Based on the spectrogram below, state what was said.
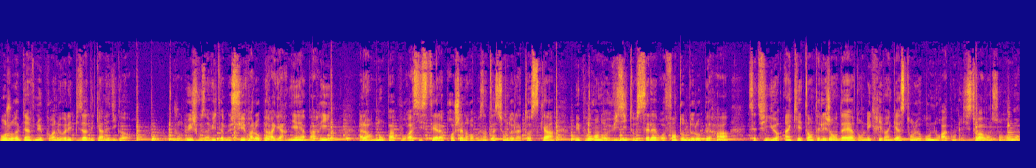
Bonjour et bienvenue pour un nouvel épisode des Carnets d'Igor. Aujourd'hui, je vous invite à me suivre à l'Opéra Garnier à Paris, alors non pas pour assister à la prochaine représentation de la Tosca, mais pour rendre visite au célèbre fantôme de l'opéra, cette figure inquiétante et légendaire dont l'écrivain Gaston Leroux nous raconte l'histoire dans son roman.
